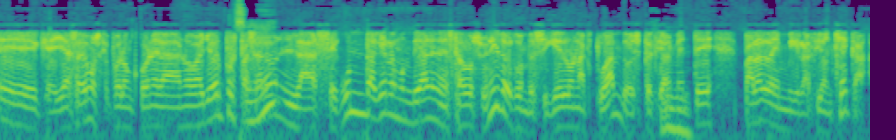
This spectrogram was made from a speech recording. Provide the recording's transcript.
eh, que ya sabemos que fueron con él a Nueva York, pues pasaron la Segunda Guerra Mundial en Estados Unidos, donde siguieron actuando, especialmente para la inmigración checa.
